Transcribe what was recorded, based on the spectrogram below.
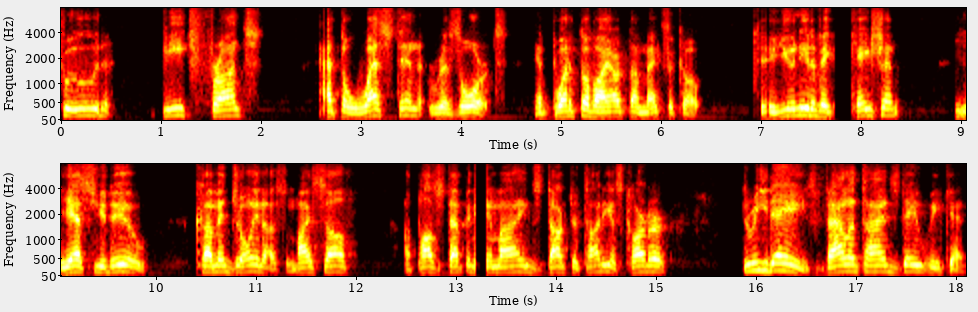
food, beachfront at the Westin Resort in Puerto Vallarta, Mexico. Do you need a vacation? Yes, you do. Come and join us. Myself, Apostle Stephanie Mines, Dr. Thaddeus Carter. Three days, Valentine's Day weekend,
